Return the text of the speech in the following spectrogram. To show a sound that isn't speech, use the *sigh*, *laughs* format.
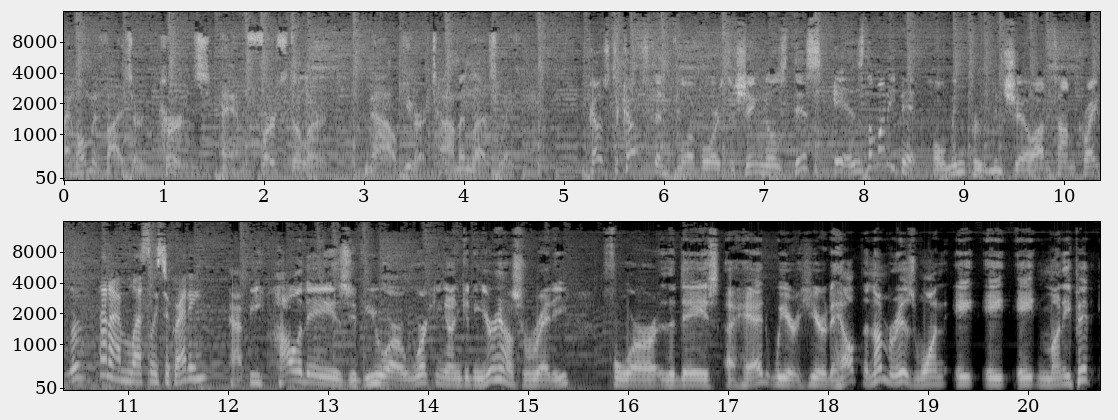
By Home Advisor, Hertz, and First Alert. Now, here are Tom and Leslie. Coast to coast and floorboards to shingles, this is the Money Pit Home Improvement Show. I'm Tom Kraeutler. And I'm Leslie Segrete. Happy holidays. If you are working on getting your house ready for the days ahead, we are here to help. The number is 1-888 Money Pit,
